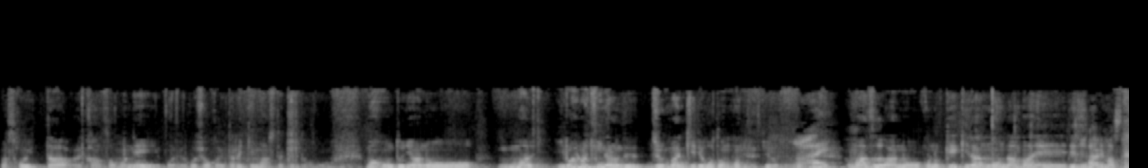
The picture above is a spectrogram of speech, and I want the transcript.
まあ、そういった感想もねご紹介いただきましたけれども、まあ、本当にあの、まあ、いろいろ気になるので順番に聞いていこうと思うんですけども。ね、はい、まずあのこの劇団の名前です気になりますね。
